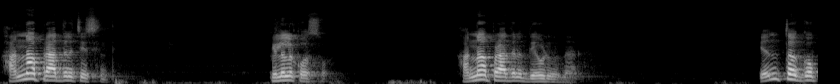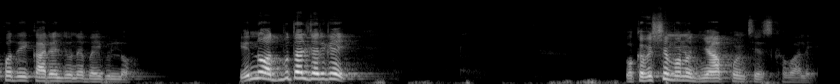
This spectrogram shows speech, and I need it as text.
హన్నా ప్రార్థన చేసింది పిల్లల కోసం. హన్నా ప్రార్థన దేవుడు విన్నారు. ఎంత గొప్పది కార్యాలు ఉన్నాయి బైబిల్లో. ఎన్నో అద్భుతాలు జరిగాయి. ఒక విషయం మనం జ్ఞాపకం చేసుకోవాలి.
